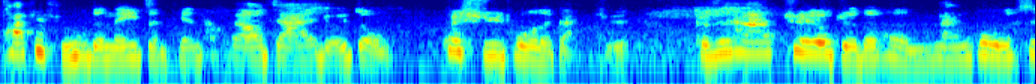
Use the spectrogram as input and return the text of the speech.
他去服务的那一整天，他回到家有一种快虚脱的感觉，可是他却又觉得很难过是，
